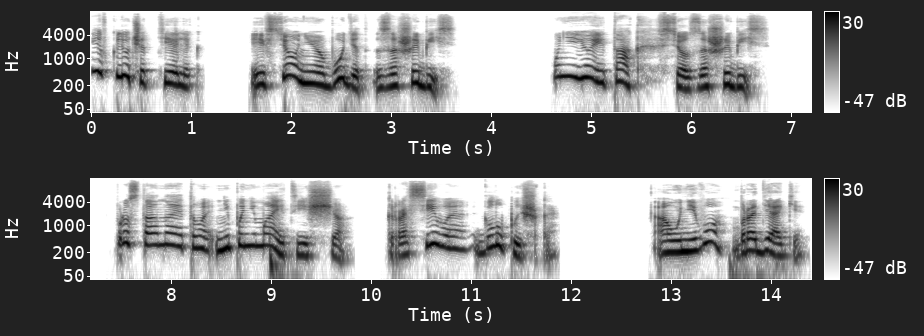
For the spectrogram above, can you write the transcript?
и включит телек, и все у нее будет зашибись. У нее и так все зашибись. Просто она этого не понимает еще. Красивая глупышка. А у него, бродяги,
